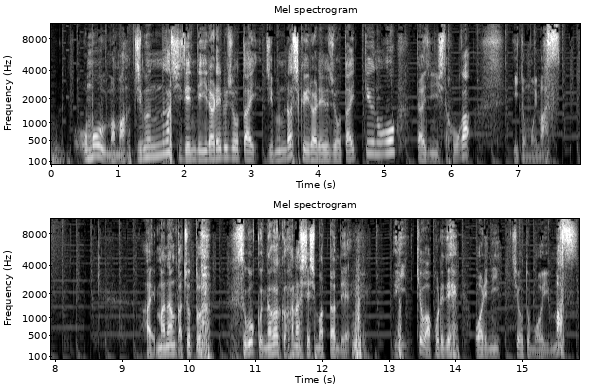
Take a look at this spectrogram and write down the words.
う。思うまま自分が自然でいられる状態自分らしくいられる状態っていうのを大事にした方がいいと思います。はい。まあなんかちょっと すごく長く話してしまったんで 今日はこれで終わりにしようと思います。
